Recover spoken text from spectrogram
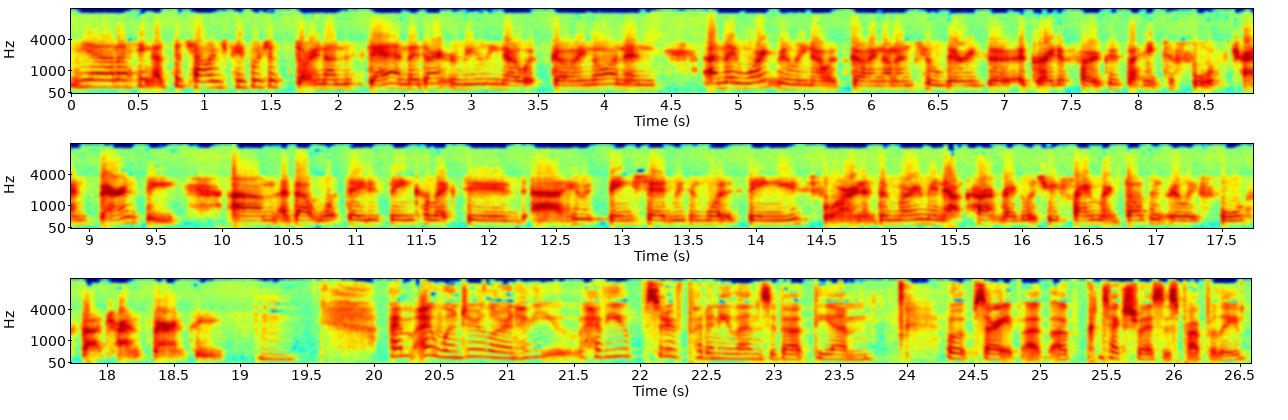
Yeah, and I think that's the challenge. People just don't understand. They don't really know what's going on, and, and they won't really know what's going on until there is a, a greater focus, I think, to force transparency um, about what data is being collected, uh, who it's being shared with, and what it's being used for. And at the moment, our current regulatory framework doesn't really force that transparency. Mm. Um, I wonder, Lauren, have you have you sort of put any lens about the um, well, sorry, I'll contextualize this properly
